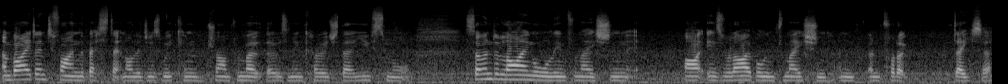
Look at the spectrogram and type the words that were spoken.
And by identifying the best technologies, we can try and promote those and encourage their use more. So, underlying all the information are, is reliable information and, and product data.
